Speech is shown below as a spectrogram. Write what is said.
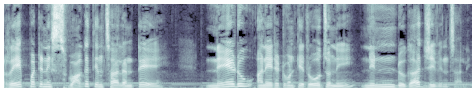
రేపటిని స్వాగతించాలంటే నేడు అనేటటువంటి రోజుని నిండుగా జీవించాలి.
